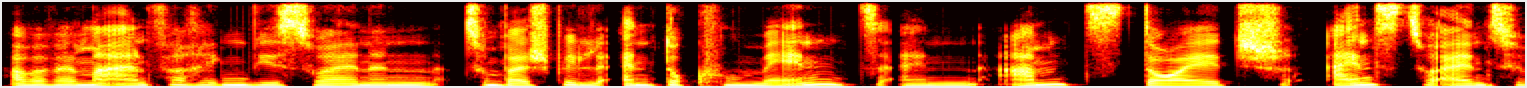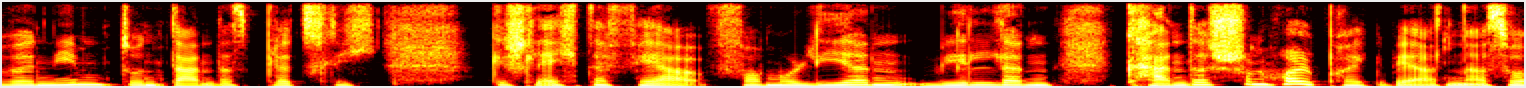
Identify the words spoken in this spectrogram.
Aber wenn man einfach irgendwie so einen, zum Beispiel ein Dokument, ein Amtsdeutsch eins zu eins übernimmt und dann das plötzlich geschlechterfair formulieren will, dann kann das schon holprig werden. Also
